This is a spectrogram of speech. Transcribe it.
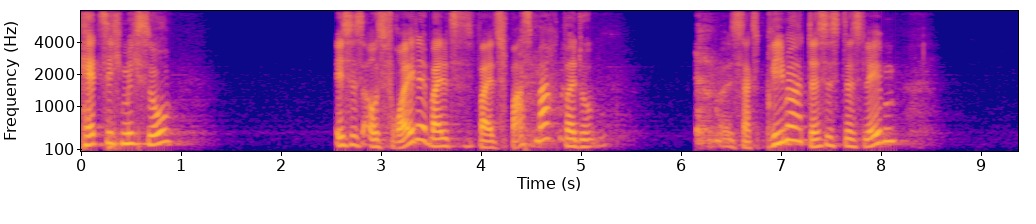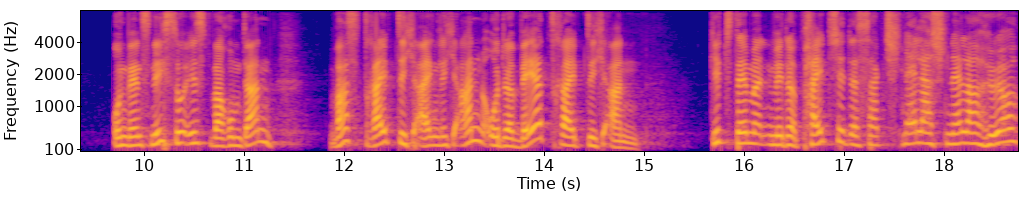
hetze ich mich so? Ist es aus Freude, weil es Spaß macht, weil du sagst, prima, das ist das Leben? Und wenn es nicht so ist, warum dann? Was treibt dich eigentlich an oder wer treibt dich an? Gibt es jemanden mit der Peitsche, der sagt, schneller, schneller, höher?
